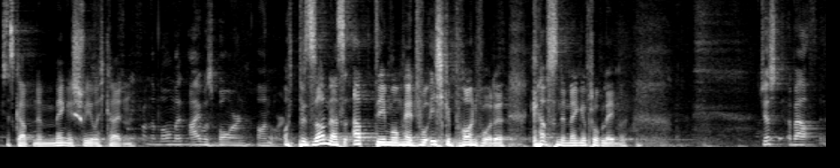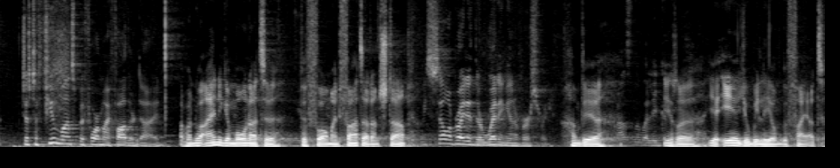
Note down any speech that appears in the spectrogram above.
Es gab eine Menge Schwierigkeiten. Und besonders ab dem Moment, wo ich geboren wurde, gab es eine Menge Probleme just about just a few months before my father died. Aber nur einige Monate bevor mein Vater dann starb, we celebrated their wedding anniversary. haben wir ihre, ihr Ehejubiläum gefeiert.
